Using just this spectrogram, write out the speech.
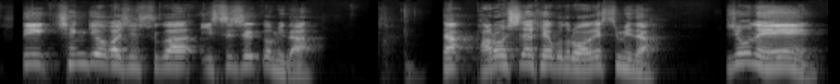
수익 챙겨가실 수가 있으실 겁니다. 자, 바로 시작해 보도록 하겠습니다. 기존에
